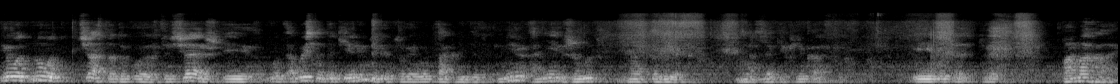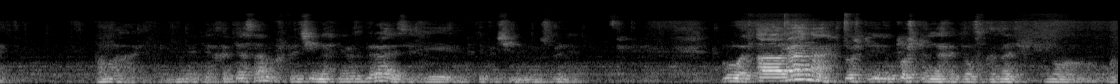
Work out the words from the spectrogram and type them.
И вот, ну вот часто такое встречаешь, и вот обычно такие люди, которые вот так видят мир, они живут на таблетках, на всяких лекарствах. И это помогает, помогает, понимаете? Хотя сам в причинах не разбираюсь и эти причины не устраняю. Вот. А рана, то, что, или то, что я хотел сказать, ну, вот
